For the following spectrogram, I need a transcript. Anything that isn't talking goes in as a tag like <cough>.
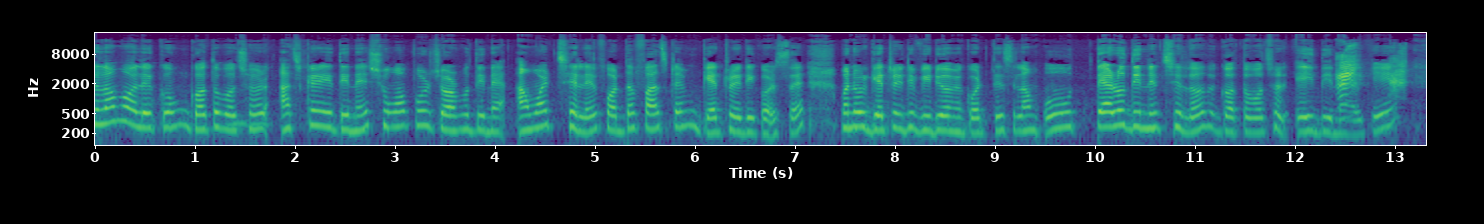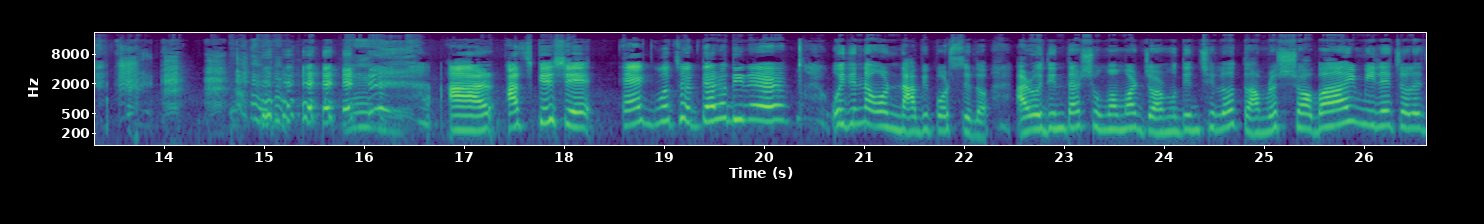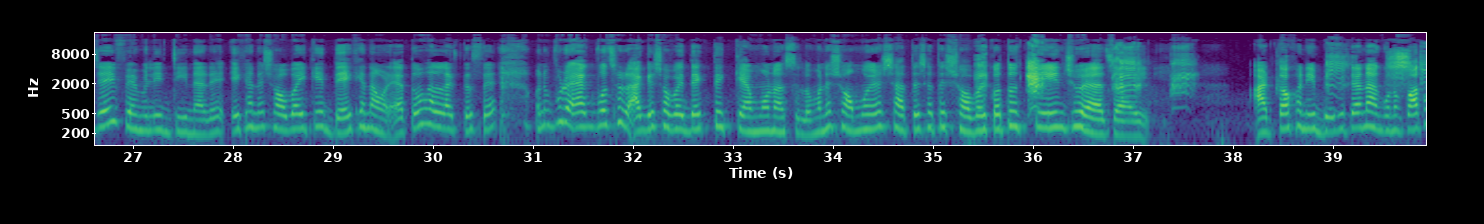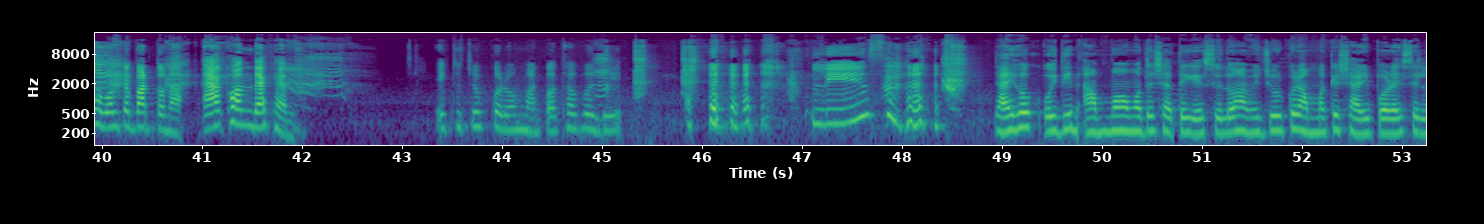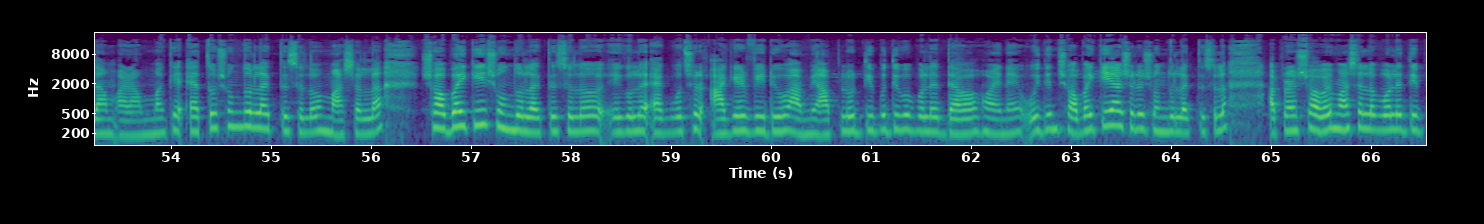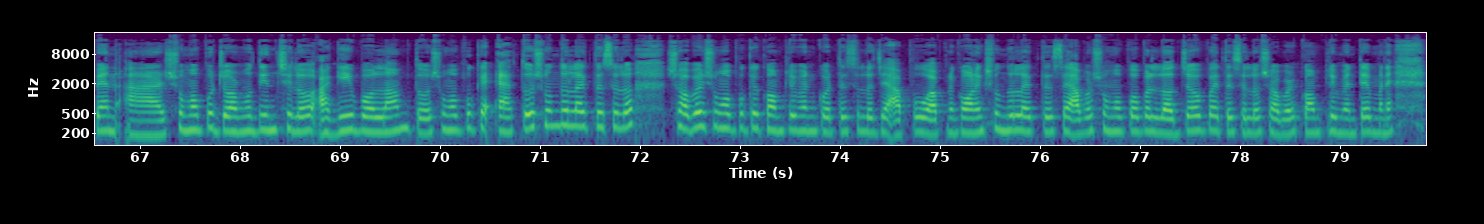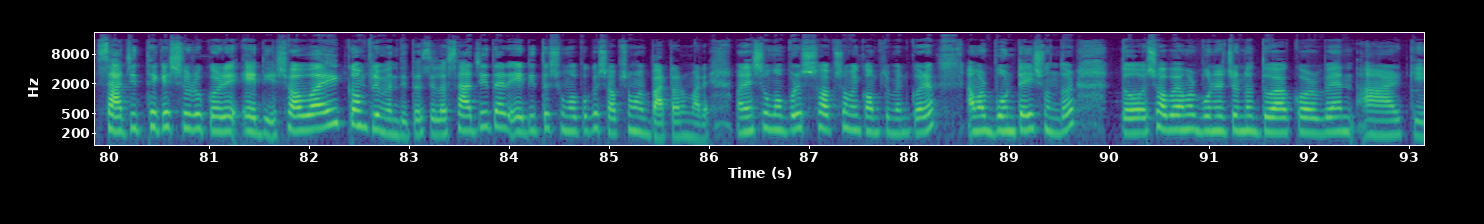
আসসালামু আলাইকুম। গত বছর আজকের এই দিনে সুমাপুর জন্মদিনে আমার ছেলে for the first time get ready করছে। মানে ওর গেট রেডি ভিডিও আমি করতেছিলাম। ও তেরো দিনের ছিল গত বছর এই দিনে আর কি। <laughs> আর আজকে সে এক বছর, তেরো দিনের ওই দিন না ওর নাবি পড়ছিল। আর ওই দিন তার সুমামার জন্মদিন ছিল, তো আমরা সবাই মিলে চলে যাই ফ্যামিলি ডিনারে এখানে সবাইকে দেখে না, আমার এত ভালো লাগতেছে। মানে পুরো এক বছর আগে সবাই দেখতে কেমন আসলো। মানে সময়ের সাথে সাথে সবাই কত চেঞ্জ হয়ে যায়। আর তখন এই বেবিটা না কোনো কথা বলতে পারতো না। এখন দেখেন। একটু চুপ করো মা, কথা বলি। 呵呵呵，累死！যাই হোক ওই দিন আম্মা আমাদের সাথে গেছিল। আমি জোর করে আম্মাকে শাড়ি পরাইছিলাম আর আম্মাকে এত সুন্দর লাগতেছিল মাসাল্লাহ সবাইকেই সুন্দর লাগতেছিল। এগুলো এক বছর আগের ভিডিও আমি আপলোড দিব দিব বলে দেওয়া হয় নাই। ওই দিন সবাইকেই আসলে সুন্দর লাগতেছিল। আপনারা সবাই মাসাল্লাহ বলে দিবেন। আর সোমাপুর জন্মদিন ছিল, আগেই বললাম। তো সোমাপুকে এত সুন্দর লাগতেছিল। সবাই সোমাপুকে কমপ্লিমেন্ট করতেছিল যে, আপু, আপনাকে অনেক সুন্দর লাগতেছে। আবার সোমাপু আবার লজ্জাও পাইতেছিল সবার কমপ্লিমেন্টে মানে সাজিদ থেকে শুরু করে এডি, সবাই কমপ্লিমেন্ট দিতেছিল। সাজিদ আর এডি তো সোমাপুকে সবসময় বাটার মারে। মানে সোমাপুরে সবসময় কমপ্লিমেন্ট করে। আমার বোনটাই সুন্দর। তো সবাই আমার বোনের জন্য দোয়া করবেন আর কি।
